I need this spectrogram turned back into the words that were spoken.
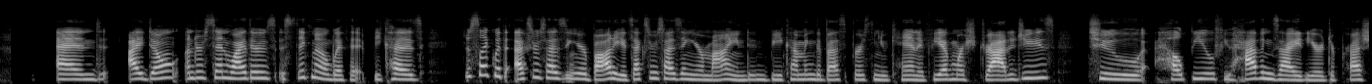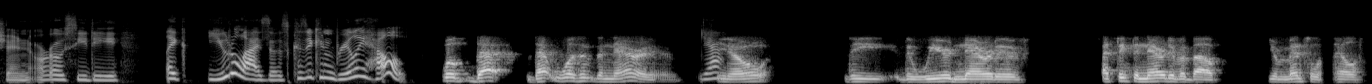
And I don't understand why there's a stigma with it because just like with exercising your body, it's exercising your mind and becoming the best person you can. If you have more strategies to help you if you have anxiety or depression or OCD, like utilize those because it can really help. Well, that that wasn't the narrative. Yeah. You know, the the weird narrative. I think the narrative about your mental health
